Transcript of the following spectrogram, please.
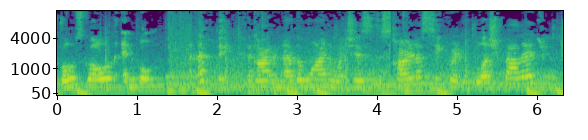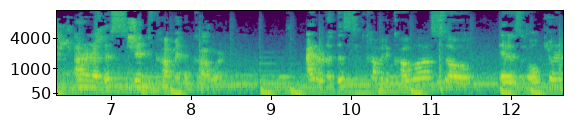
rose gold and gold. Another thing. I got another one which is the Carla Secret blush palette I don't know, this didn't come in a cover. I don't know, this didn't come in a cover, so it is open.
